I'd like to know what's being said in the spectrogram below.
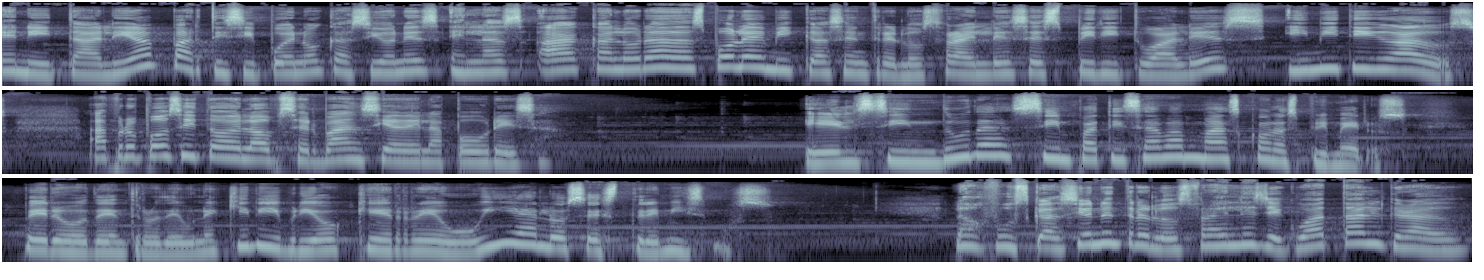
En Italia participó en ocasiones en las acaloradas polémicas entre los frailes espirituales y mitigados a propósito de la observancia de la pobreza. Él sin duda simpatizaba más con los primeros, pero dentro de un equilibrio que rehuía los extremismos. La ofuscación entre los frailes llegó a tal grado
